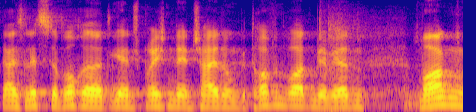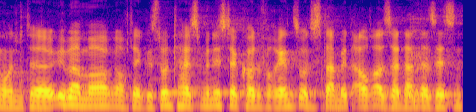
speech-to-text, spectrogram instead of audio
Da ist letzte Woche die entsprechende Entscheidung getroffen worden. Wir werden morgen und äh, übermorgen auf der Gesundheitsministerkonferenz uns damit auch auseinandersetzen.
